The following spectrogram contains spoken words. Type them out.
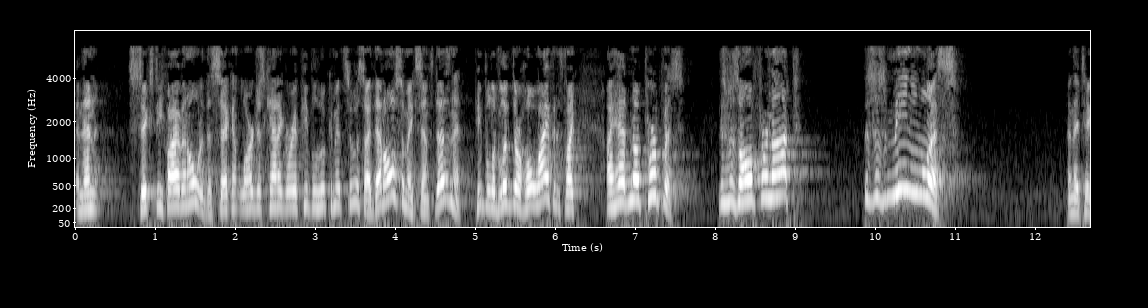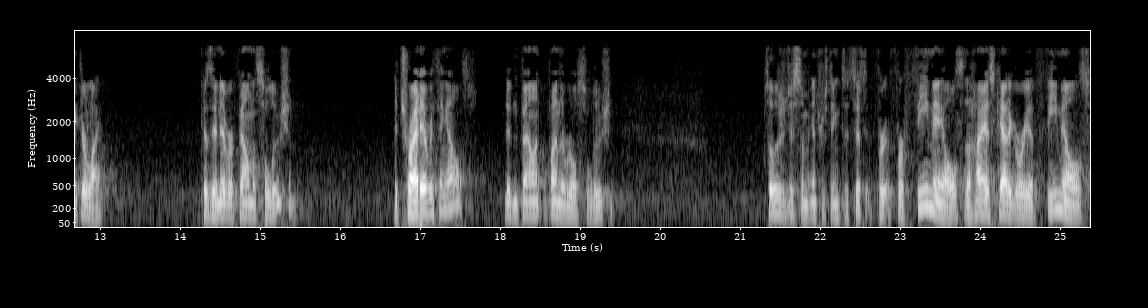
And then 65 and older, the second largest category of people who commit suicide. That also makes sense, doesn't it? People have lived their whole life and it's like, I had no purpose. This was all for naught. This is meaningless. And they take their life. Because they never found the solution. They tried everything else, didn't find the real solution. So those are just some interesting statistics. For, for females, the highest category of females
